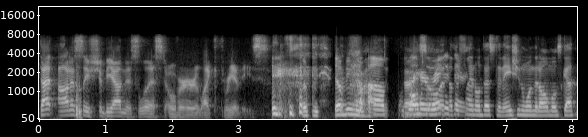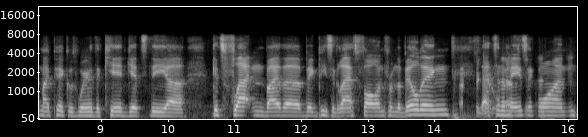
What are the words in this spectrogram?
that honestly should be on this list over like three of these. There'll be, there'll be more hot. Um, ones, all right? also, another Hereditary. Final Destination one that almost got my pick was where the kid gets the uh, gets flattened by the big piece of glass falling from the building. That's, That's an one. amazing good. one.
